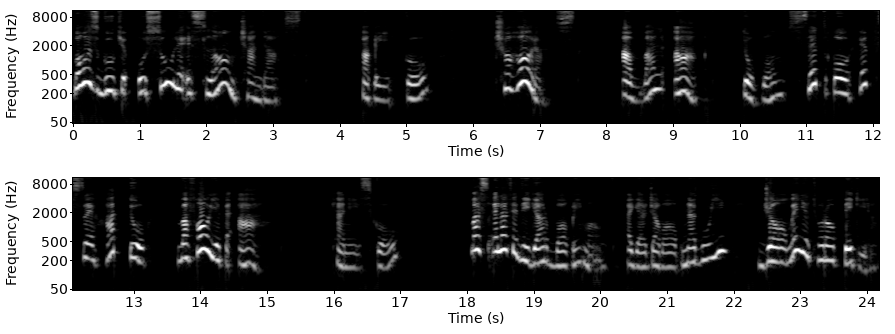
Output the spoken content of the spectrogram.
بازگو که اصول اسلام چند است. فقیه گفت چهار است. اول عقل دوم صدق و حفظ حد و وفای به عهد. کنیز گفت مسئلت دیگر باقی ماند. اگر جواب نگویی جامعه تو را بگیرم.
